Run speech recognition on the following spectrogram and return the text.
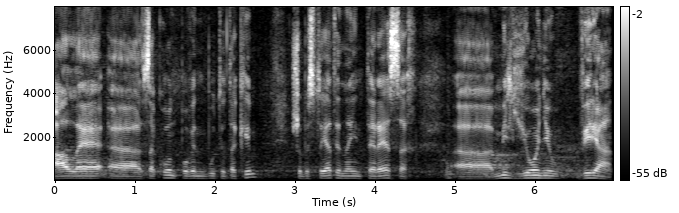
Але е, закон повинен бути таким, щоб стояти на інтересах мільйонів вірян.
